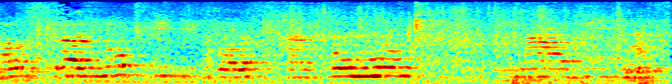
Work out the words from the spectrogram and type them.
Australopithecus at Homo habilis.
